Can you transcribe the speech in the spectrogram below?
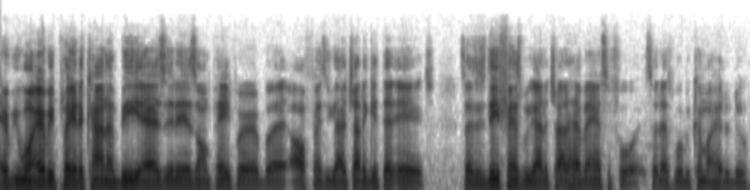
every you want every play to kind of be as it is on paper, but offense, you got to try to get that edge. So as a defense, we got to try to have an answer for it. So that's what we come out here to do.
